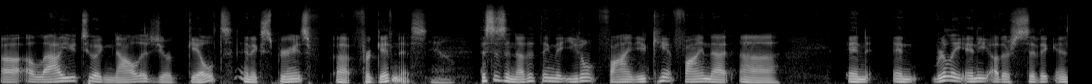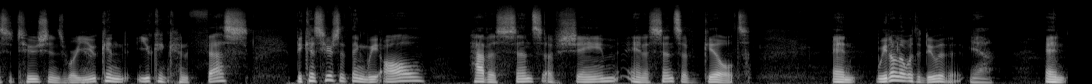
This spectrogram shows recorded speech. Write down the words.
uh, allow you to acknowledge your guilt and experience uh, forgiveness. Yeah. This is another thing that you don't find. You can't find that uh, in in really any other civic institutions where you can you can confess. Because here's the thing: we all have a sense of shame and a sense of guilt, and we don't know what to do with it. Yeah. And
